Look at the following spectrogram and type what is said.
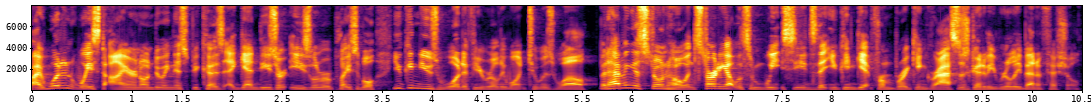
I wouldn't waste iron on doing this because, again, these are easily replaceable. You can use wood if you really want to as well. But having a stone hoe and starting out with some wheat seeds that you can get from breaking grass is going to be really beneficial.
